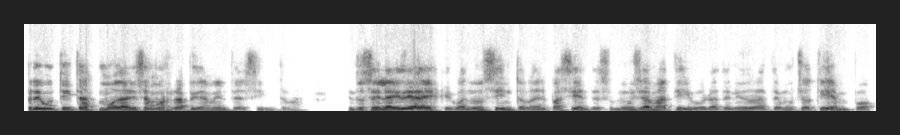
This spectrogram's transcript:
preguntitas modalizamos rápidamente el síntoma. Entonces la idea es que cuando un síntoma del paciente es muy llamativo, lo ha tenido durante mucho tiempo,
